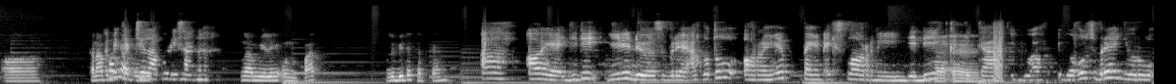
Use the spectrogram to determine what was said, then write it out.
Oh, kenapa tapi kecil aku di sana nggak milih Unpad? Lebih dekat kan? Ah, oh ya, jadi gini dulu sebenarnya aku tuh orangnya pengen explore nih. Jadi eh. ketika ibu aku, ibu aku sebenarnya nyuruh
